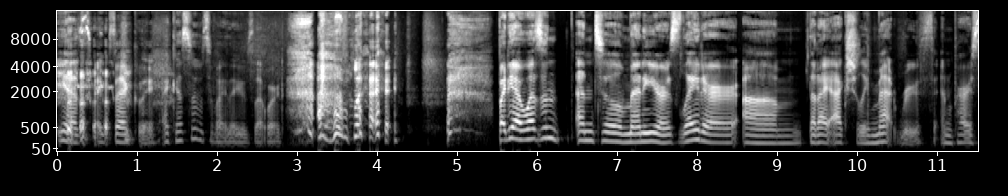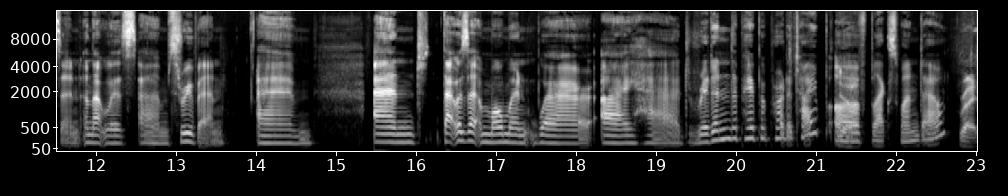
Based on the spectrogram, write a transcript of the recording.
yes, exactly. I guess that's why they use that word. but yeah, it wasn't until many years later um, that I actually met Ruth in person, and that was um, through Ben. Um, and that was at a moment where I had written the paper prototype of Yeah. Black Swan DAO. Right.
